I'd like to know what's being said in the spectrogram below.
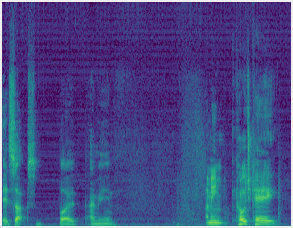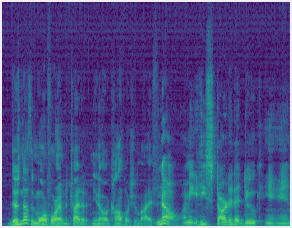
It sucks, but I mean, I mean, Coach K there's nothing more for him to try to you know accomplish in life. No, I mean he started at Duke in, in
